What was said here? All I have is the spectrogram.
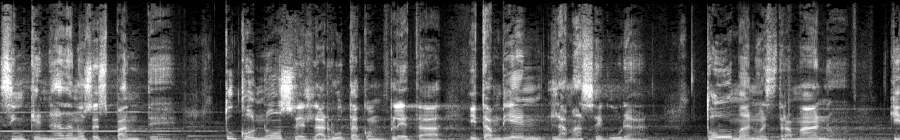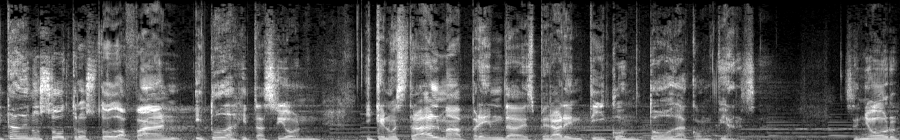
sin que nada nos espante. Tú conoces la ruta completa y también la más segura. Toma nuestra mano, quita de nosotros todo afán y toda agitación, y que nuestra alma aprenda a esperar en ti con toda confianza. Señor,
